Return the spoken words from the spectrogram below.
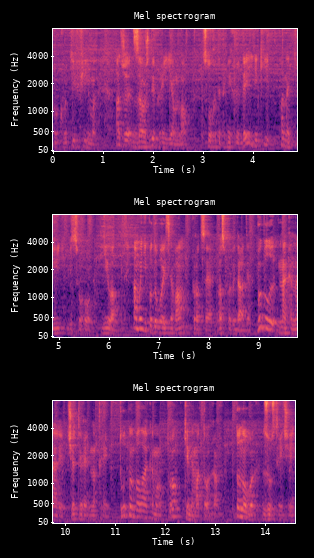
про круті фільми, адже завжди приємно слухати таких людей, які фанатіють від свого діла. А мені подобається вам про це розповідати. Ви були на каналі 4 на 3. Тут ми балакаємо про кінематограф. До нових зустрічей!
